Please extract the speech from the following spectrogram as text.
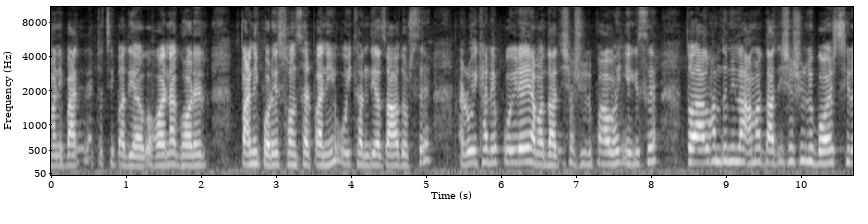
মানে বাড়ির একটা চিপা দিয়া হয় না, ঘরের পানি পড়ে, সংসার পানি, ওইখান দিয়া যাওয়া ধরছে। আর ওইখানে পইরেই আমার দাদি শাশুড়ির পা ভেঙে গেছে। তো আলহামদুলিল্লাহ আমার দাদি শাশুড়ির বয়স ছিল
